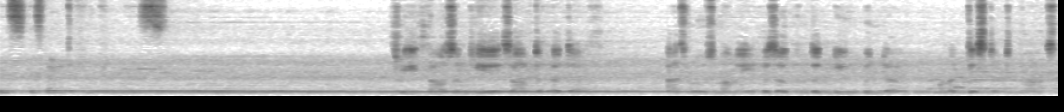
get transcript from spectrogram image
is, is very different from this. 3,000 years after her death, Asru's mummy has opened a new window a distant past.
